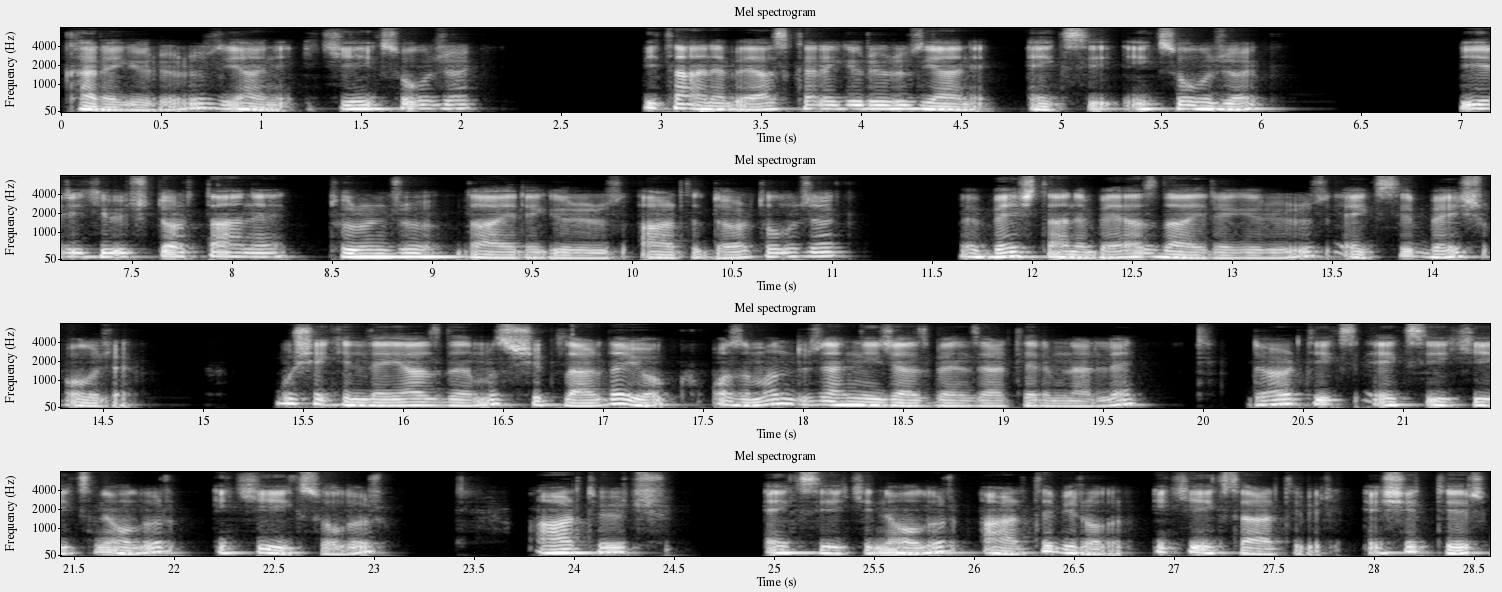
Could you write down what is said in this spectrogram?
kare görüyoruz. Yani 2x olacak. Bir tane beyaz kare görüyoruz. Yani eksi x olacak. 1, 2, 3, 4 tane turuncu daire görüyoruz. Artı 4 olacak. Ve 5 tane beyaz daire görüyoruz. Eksi 5 olacak. Bu şekilde yazdığımız şıklarda yok. O zaman düzenleyeceğiz benzer terimlerle. 4x eksi 2x ne olur? 2x olur. Artı 3 eksi 2 ne olur? Artı 1 olur. 2x artı 1 eşittir.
